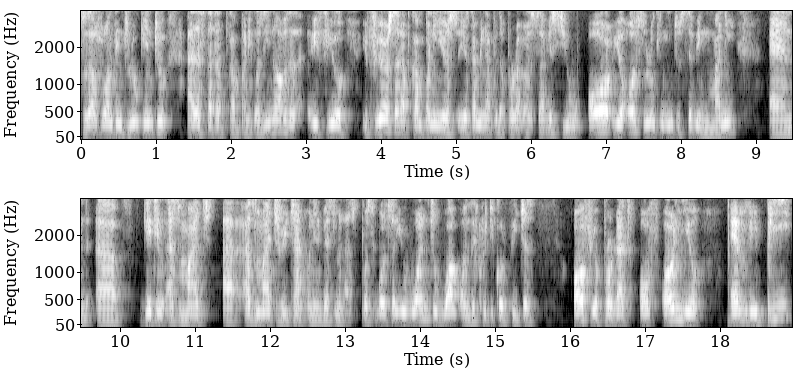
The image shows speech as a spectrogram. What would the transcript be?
So that's one thing to look into as a startup company, because you know if you if you're a startup company, you're you're coming up with a product or a service, you or you're also looking into saving money and uh, getting as much uh, as much return on investment as possible. So you want to work on the critical features of your product, of on your MVP,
